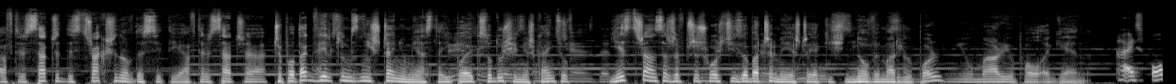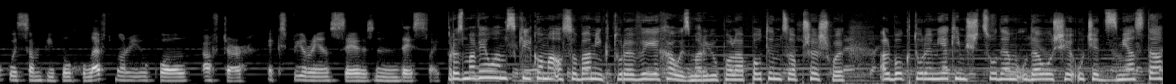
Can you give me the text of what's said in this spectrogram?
After such a destruction of the city, after such a Czy po tak wielkim zniszczeniu miasta i po eksodusie mieszkańców jest szansa, że w przyszłości zobaczymy jeszcze jakiś nowy Mariupol? New Mariupol again? Rozmawiałam z kilkoma osobami, które wyjechały z Mariupola po tym, co przeszły, albo którym jakimś cudem udało się uciec z miasta,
